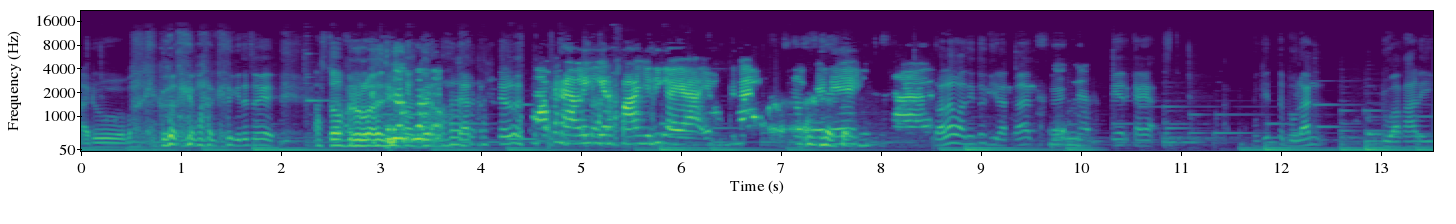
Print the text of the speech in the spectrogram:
aduh gue kayak mager gitu tuh Astagfirullahaladzim mager. Kenapa kali Irfan jadi kayak ya udah oke deh soalnya waktu itu gila banget kayak, kayak mungkin sebulan dua kali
